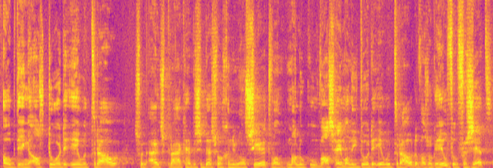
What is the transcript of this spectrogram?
Ook dingen als door de eeuwen trouw, zo'n uitspraak hebben ze best wel genuanceerd. Want Maluku was helemaal niet door de eeuwen trouw. Er was ook heel veel verzet.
